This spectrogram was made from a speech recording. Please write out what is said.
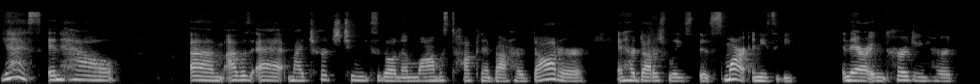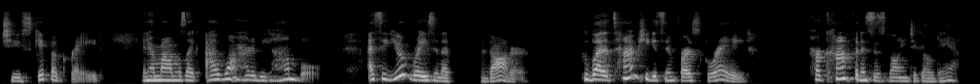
Yes, and how um, I was at my church two weeks ago, and a mom was talking about her daughter, and her daughter's really is smart and needs to be, and they're encouraging her to skip a grade. And her mom was like, "I want her to be humble." I said, "You're raising a daughter. who by the time she gets in first grade, her confidence is going to go down.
